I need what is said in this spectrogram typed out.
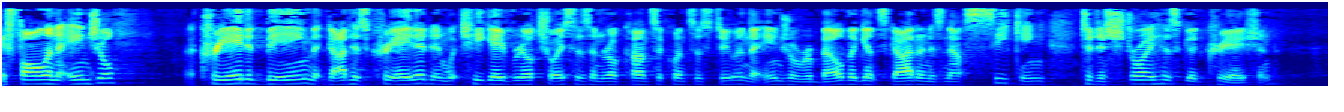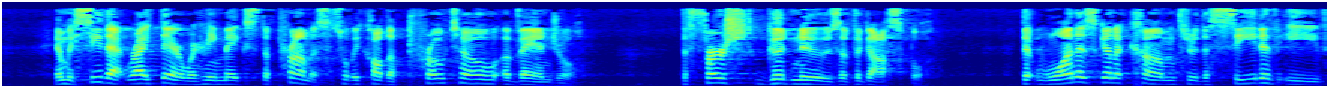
a fallen angel, a created being that God has created in which he gave real choices and real consequences to, and the angel rebelled against God and is now seeking to destroy his good creation. And we see that right there where he makes the promise. It's what we call the proto-evangel. The first good news of the gospel. That one is going to come through the seed of Eve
